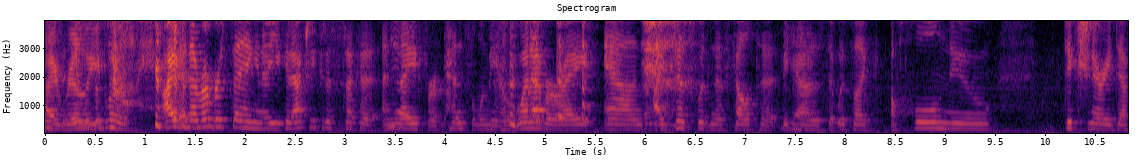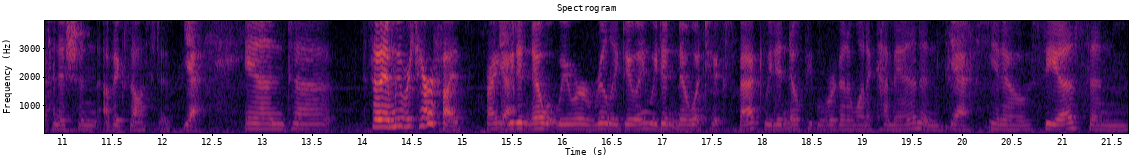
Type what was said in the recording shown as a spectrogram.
I really, it was a blur. I, and I remember saying, you know, you could actually could have stuck a, a yes. knife or a pencil in me or whatever, right? And I just wouldn't have felt it because yeah. it was like a whole new dictionary definition of exhausted. Yes. And uh, so, and we were terrified, right? Yeah. We didn't know what we were really doing. We didn't know what to expect. We didn't know people were going to want to come in and, yes. you know, see us and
